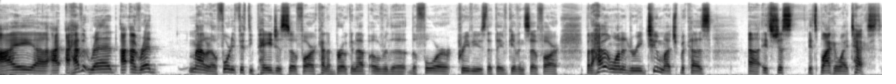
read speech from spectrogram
I uh, I, I haven't read. I, I've read I don't know 40 50 pages so far kind of broken up over the the four previews that they've given so far but i haven't wanted to read too much because uh, it's just it's black and white text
